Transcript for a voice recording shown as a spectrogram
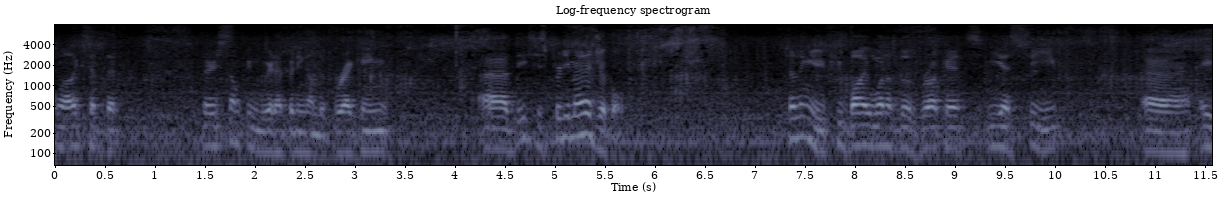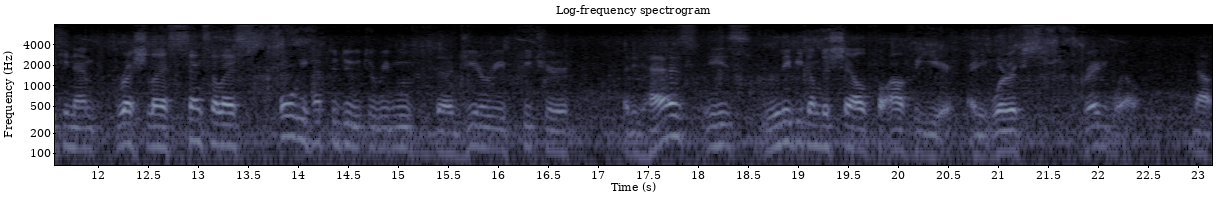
well, except that there is something weird happening on the braking. Uh, this is pretty manageable. Telling you, if you buy one of those rockets, ESC, uh, 18 amp brushless, sensorless, all you have to do to remove the jittery feature that it has is leave it on the shelf for half a year, and it works very well. Now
